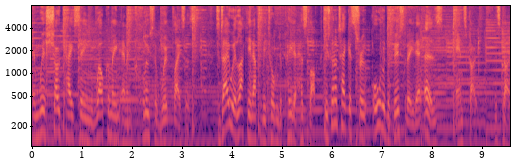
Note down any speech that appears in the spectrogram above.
and we're showcasing welcoming and inclusive workplaces. Today we're lucky enough to be talking to Peter Hislop, who's going to take us through all the diversity that is ANZCO. Let's go.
